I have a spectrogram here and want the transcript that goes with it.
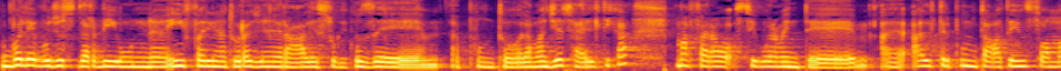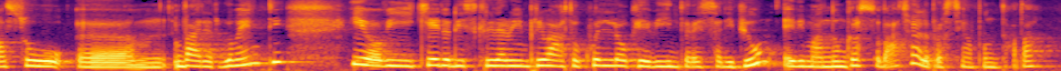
volevo giusto darvi un'infarinatura generale su che cos'è appunto la magia celtica, ma farò sicuramente eh, altre puntate, insomma, su eh, vari argomenti. Io vi chiedo di scrivermi in privato quello che vi interessa di più e vi mando un grosso bacio alla prossima puntata.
